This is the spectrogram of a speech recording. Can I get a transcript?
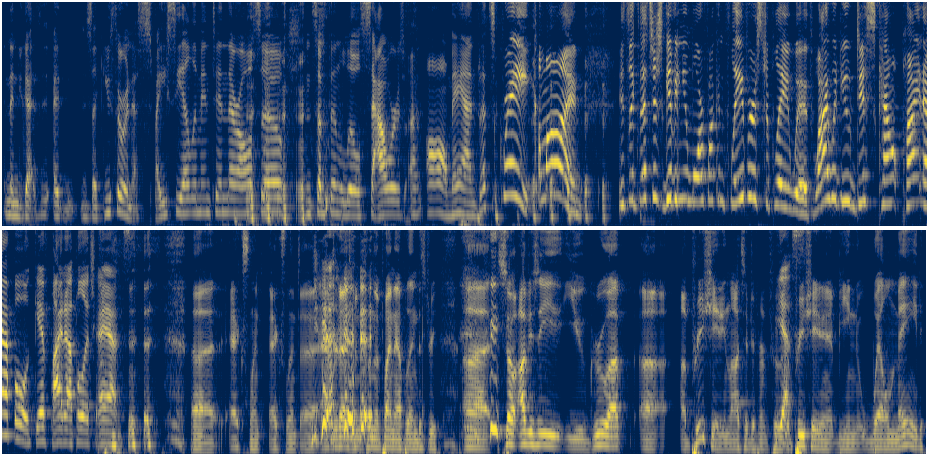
and then you got it's like you throw in a spicy element in there also and something a little sour. Oh man, that's great! Come on, it's like that's just giving you more fucking flavors to play with. Why would you discount pineapple? Give pineapple a chance. Uh, excellent, excellent uh, advertisement from the pineapple industry. Uh, so obviously, you grew up uh, appreciating lots of different food, Yes. appreciating it being well made.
